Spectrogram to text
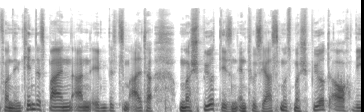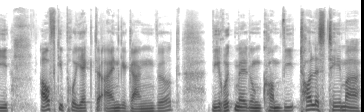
von den Kindesbeinen an eben bis zum Alter. Und man spürt diesen Enthusiasmus, man spürt auch, wie auf die Projekte eingegangen wird, wie Rückmeldungen kommen, wie tolles Thema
